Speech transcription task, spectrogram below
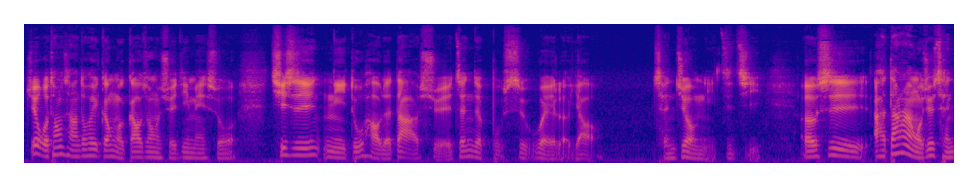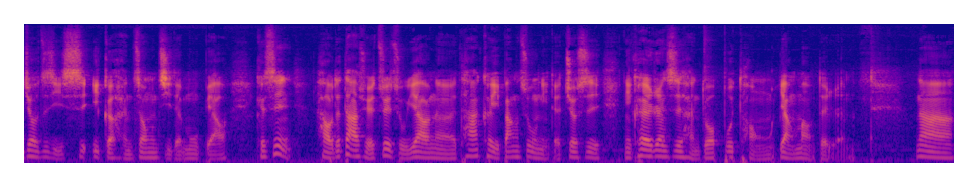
就我通常都会跟我高中的学弟妹说，其实你读好的大学，真的不是为了要成就你自己。而是啊，当然，我觉得成就自己是一个很终极的目标。可是，好的大学最主要呢，它可以帮助你的，就是你可以认识很多不同样貌的人。那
